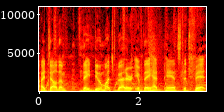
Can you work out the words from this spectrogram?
I tell them they'd do much better if they had pants that fit.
